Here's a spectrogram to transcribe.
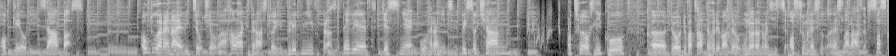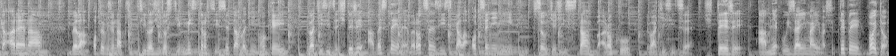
hokejový zápas. O2 Arena je víceúčelová hala, která stojí v Libni v Praze 9, těsně u hranice Vysočan. Od svého vzniku eh, do 29. února 2008 nesl- nesla název Saska Arena, byla otevřena při příležitosti mistrovství světa v ledním hokeji 2004 a ve stejném roce získala ocenění v soutěži Stavba roku 2004. A mě už zajímají vaše tipy. Vojto,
